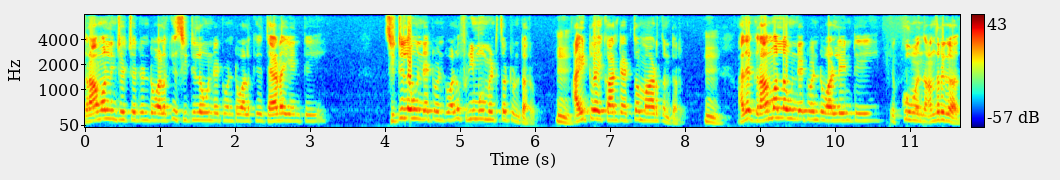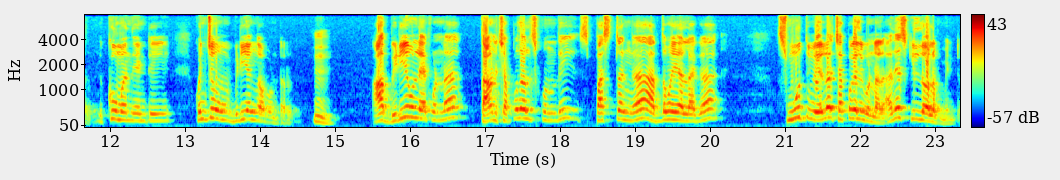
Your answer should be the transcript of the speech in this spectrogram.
గ్రామాల నుంచి వచ్చేటువంటి వాళ్ళకి సిటీలో ఉండేటువంటి వాళ్ళకి తేడా ఏంటి సిటీలో ఉండేటువంటి వాళ్ళు ఫ్రీ మూమెంట్ తోటి ఉంటారు. ఐ టు ఐ కాంటాక్ట్తో మాడుతుంటారు. అదే గ్రామాల్లో ఉండేటువంటి వాళ్ళు ఏంటి? ఎక్కువ మంది అందరు కాదు. ఎక్కువ మంది ఏంటి? కొంచెం బిడియంగా ఉంటారు. ఆ బిడియం లేకుండా తాను చెప్పదలుచుకుంది స్పష్టంగా అర్థమయ్యేలాగా స్మూత్ వేలో చెప్పగలిగి ఉండాలి. అదే స్కిల్ డెవలప్మెంట్.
